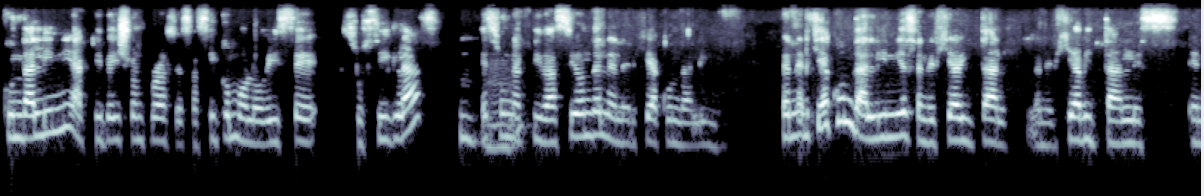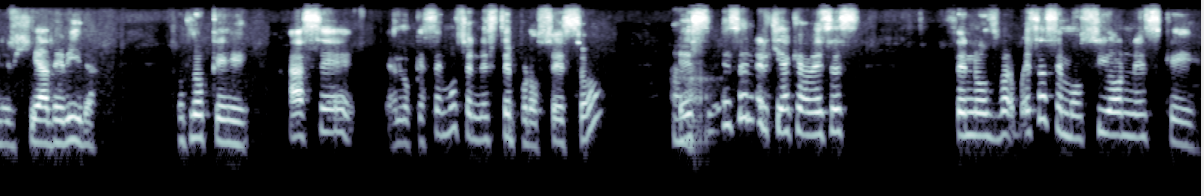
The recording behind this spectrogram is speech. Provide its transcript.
Kundalini Activation Process, así como lo dice sus siglas, es una activación de la energía Kundalini. La energía kundalini es energía vital, la energía vital es energía de vida. Entonces lo que hace, lo que hacemos en este proceso es esa energía que a veces se nos va, esas emociones que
